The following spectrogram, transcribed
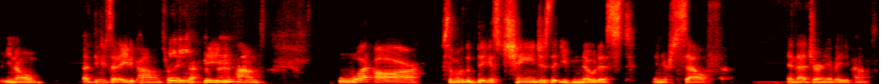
you know, I think you said 80 pounds, right? 80, 80 mm-hmm. pounds. What are some of the biggest changes that you've noticed in yourself in that journey of 80 pounds?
